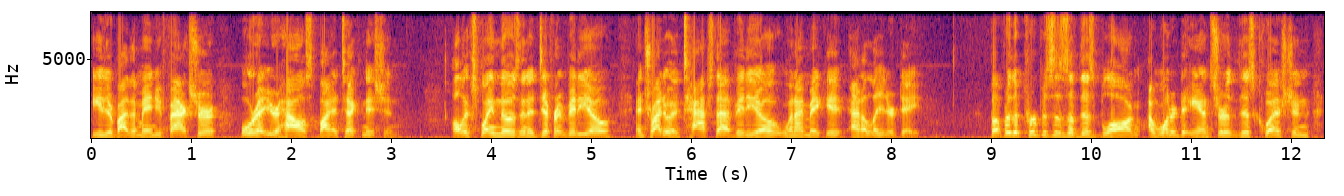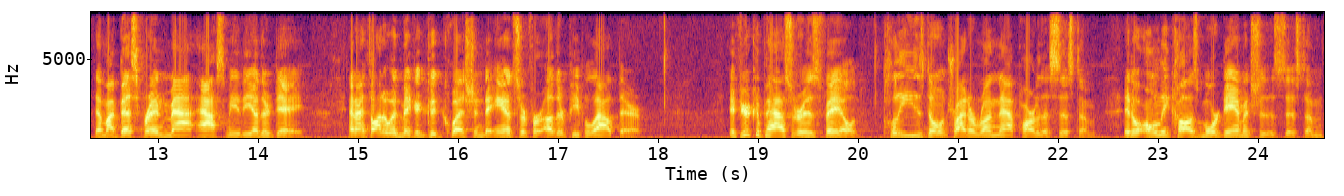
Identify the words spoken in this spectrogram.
either by the manufacturer or at your house by a technician. I'll explain those in a different video and try to attach that video when I make it at a later date. But for the purposes of this blog, I wanted to answer this question that my best friend Matt asked me the other day. And I thought it would make a good question to answer for other people out there. If your capacitor has failed, please don't try to run that part of the system. It'll only cause more damage to the system,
